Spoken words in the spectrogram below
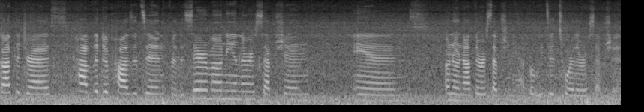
Got the dress, have the deposits in for the ceremony and the reception, and, oh no, not the reception yet, but we did tour the reception.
